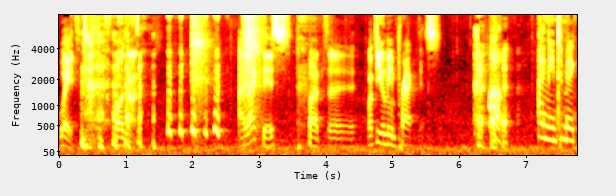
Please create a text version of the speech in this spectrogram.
wait, hold on. I like this, but uh, what do you mean practice? I need to make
